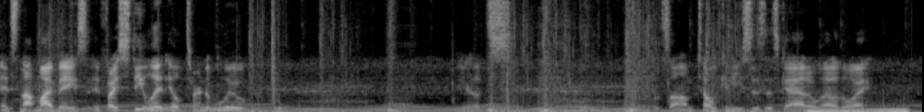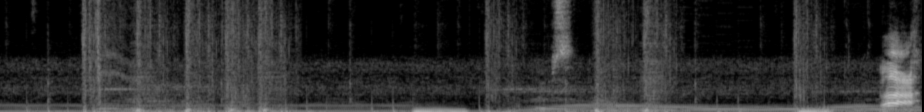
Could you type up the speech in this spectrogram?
It's not my base. If I steal it, it'll turn to blue. Here, let's let's um telekinesis this guy out of, out of the way. Oops. Ah!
